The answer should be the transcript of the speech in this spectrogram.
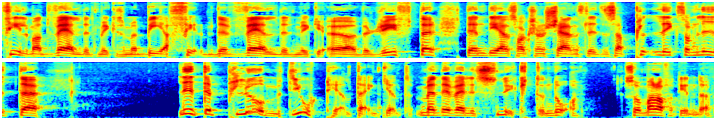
filmad väldigt mycket som en B-film. Det är väldigt mycket överdrifter, det är en del saker som känns lite så här, liksom lite lite plumpt gjort helt enkelt. Men det är väldigt snyggt ändå. Så man har fått in det.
